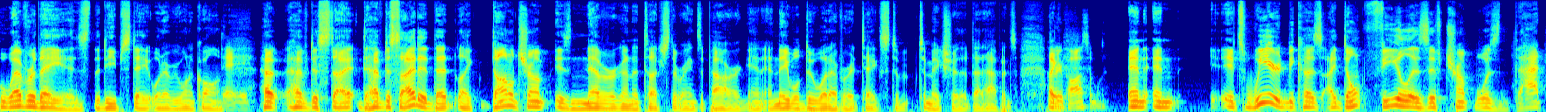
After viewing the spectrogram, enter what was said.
whoever they is the deep state whatever you want to call them They. have have decided have decided that like Donald Trump is never going to touch the reins of power again and they will do whatever it takes to to make sure that that happens Very possibly. and and it's weird because I don't feel as if Trump was that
